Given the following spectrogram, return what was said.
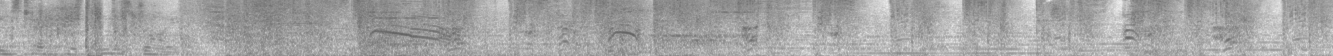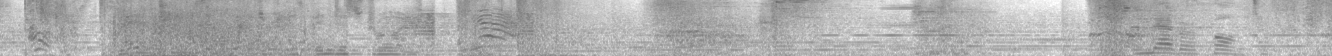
Team's turret has been destroyed. Never falter.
